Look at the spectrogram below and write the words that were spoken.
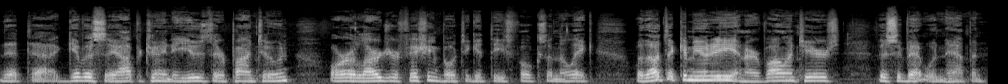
that uh, give us the opportunity to use their pontoon or a larger fishing boat to get these folks on the lake. Without the community and our volunteers, this event wouldn't happen.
